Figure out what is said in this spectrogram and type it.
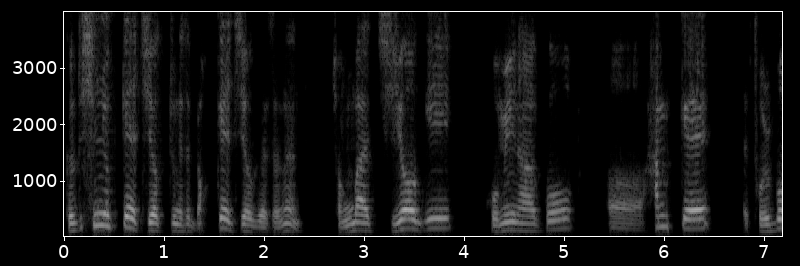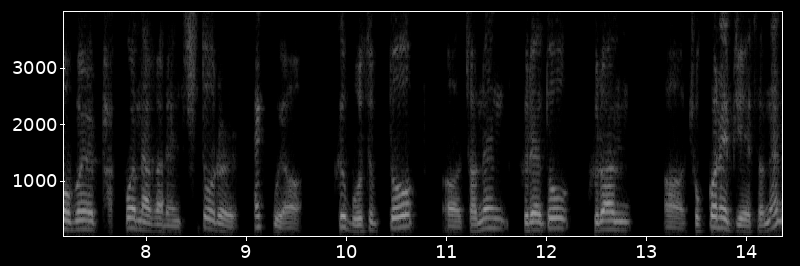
그래도 16개 지역 중에서 몇 개 지역에서는 정말 지역이 고민하고 어, 함께 돌봄을 바꿔나가는 시도를 했고요. 그 모습도 어, 저는 그래도 그런 어, 조건에 비해서는 어,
